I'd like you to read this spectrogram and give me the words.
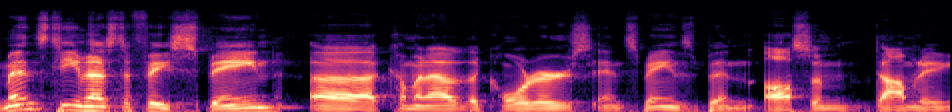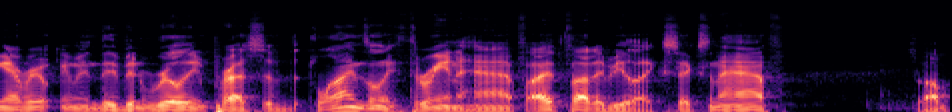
men's team has to face Spain uh, coming out of the quarters, and Spain's been awesome, dominating every. I mean, they've been really impressive. The line's only three and a half. I thought it'd be like six and a half. So I'm,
